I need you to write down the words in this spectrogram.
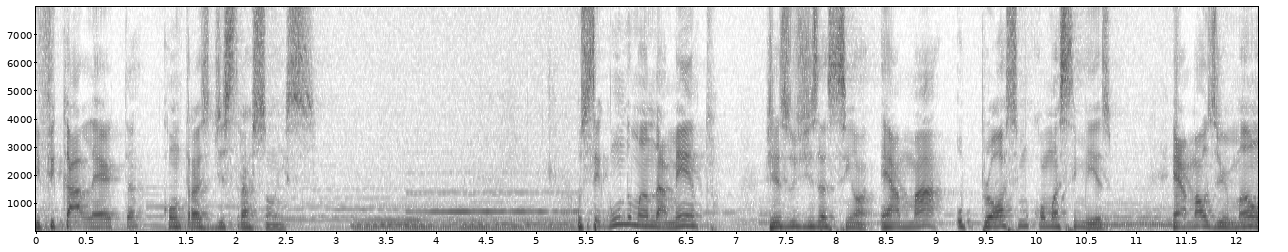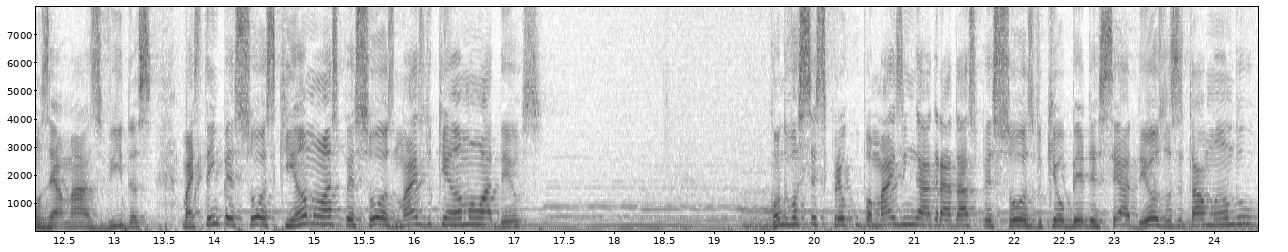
e ficar alerta contra as distrações. O segundo mandamento, Jesus diz assim, ó, é amar o próximo como a si mesmo. É amar os irmãos, é amar as vidas, mas tem pessoas que amam as pessoas mais do que amam a Deus. Quando você se preocupa mais em agradar as pessoas do que obedecer a Deus, você está amando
